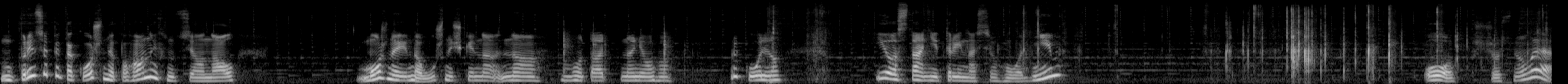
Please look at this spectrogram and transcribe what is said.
Ну, в принципі, також непоганий функціонал. Можна і навушнички на, на нього. Прикольно. І останні три на сьогодні. О, щось нове.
